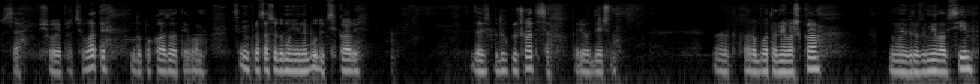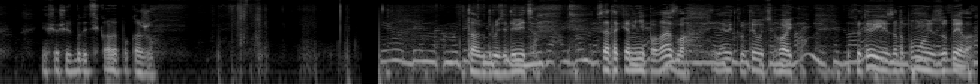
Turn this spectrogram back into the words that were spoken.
Все, пішов я працювати, буду показувати вам. Самі процеси, думаю, не будуть цікаві. Десь буду включатися періодично. Зараз така робота не важка. Думаю, зрозуміла всім. Якщо щось буде цікаве, покажу. Так, друзі, дивіться. Все-таки мені повезло. Я відкрутив оцю гайку. Відкрутив її за допомогою зубила.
